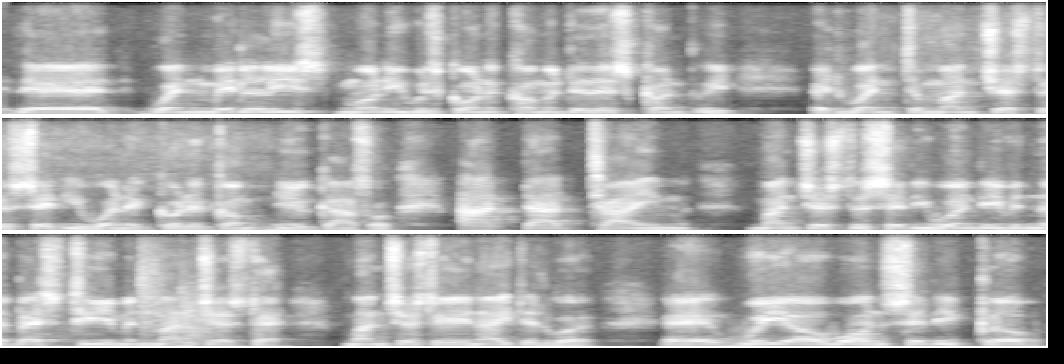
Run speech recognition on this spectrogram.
uh, when Middle East money was going to come into this country, it went to Manchester City when it could have come to Newcastle. At that time, Manchester City weren't even the best team in Manchester. Manchester United were. Uh, we are one city club.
